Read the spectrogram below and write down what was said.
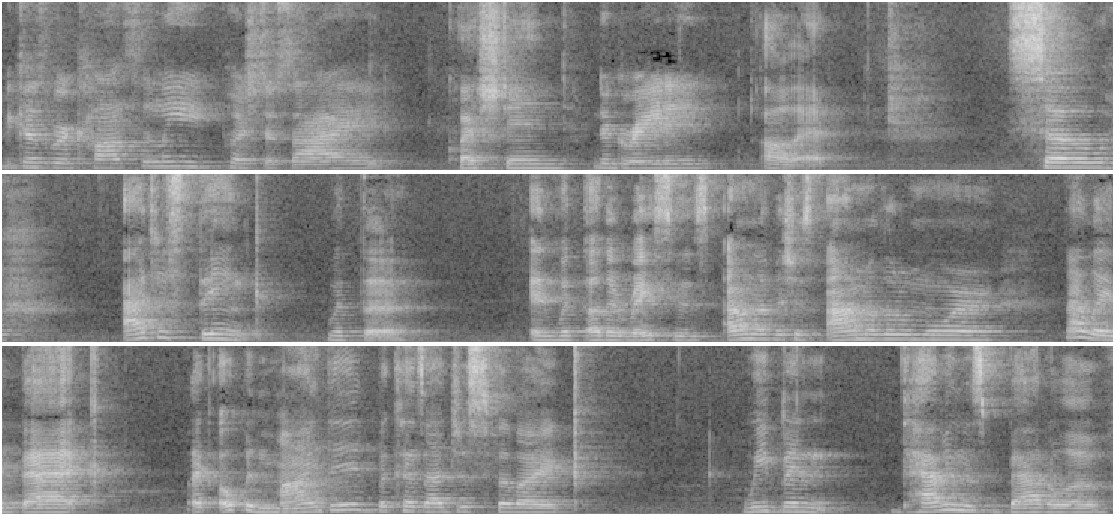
Because we're constantly pushed aside, Questioned, degraded. all that. So, I just think with the and with other races, I don't know if it's just I'm a little more not laid back, like open minded because I just feel like we've been having this battle of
